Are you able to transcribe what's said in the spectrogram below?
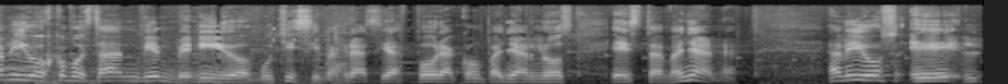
Hola amigos, ¿cómo están? Bienvenidos. Muchísimas gracias por acompañarnos esta mañana. Amigos, eh,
